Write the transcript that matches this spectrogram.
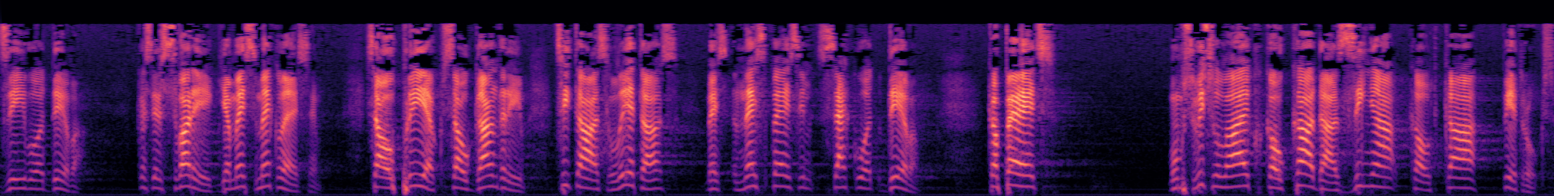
dzīvot Dievā kas ir svarīgi, ja mēs meklēsim savu prieku, savu gandrību citās lietās, mēs nespēsim sekot Dievam. Kāpēc? Mums visu laiku kaut kādā ziņā kaut kā pietrūks.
